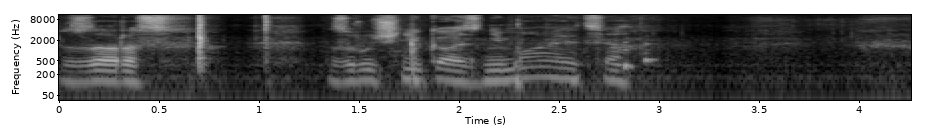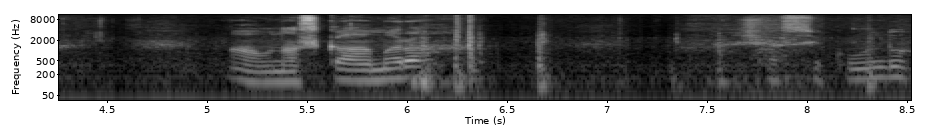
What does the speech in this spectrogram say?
Зараз з ручника знімається. А, у нас камера. Зараз, секунду.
